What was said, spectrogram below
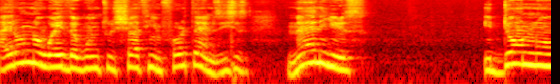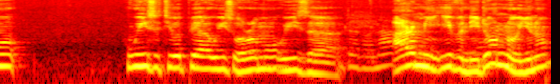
I don't know why they want to shot him four times. This is nine years. You don't know who is Ethiopia, who is Oromo, who is uh, army. Even you don't know. You know,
